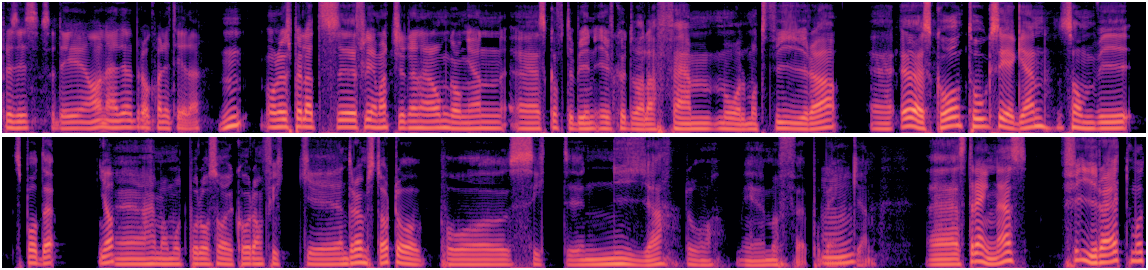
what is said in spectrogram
precis. Så det, ja, nej, det är bra kvalitet där. Mm. Och det har spelats fler matcher den här omgången. Eh, Skoftebyn, IFK Uddevalla, fem mål mot fyra. ÖSK tog segern som vi spådde. Ja. Eh, hemma mot Borås AIK. De fick eh, en drömstart då på sitt eh, nya då med Muffe på mm. bänken. Strängnäs 4-1 mot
